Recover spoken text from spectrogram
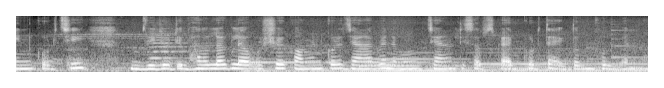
এন্ড করছি। ভিডিওটি ভালো লাগলে অবশ্যই কমেন্ট করে জানাবেন এবং চ্যানেলটি সাবস্ক্রাইব করতে একদম ভুলবেন না।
